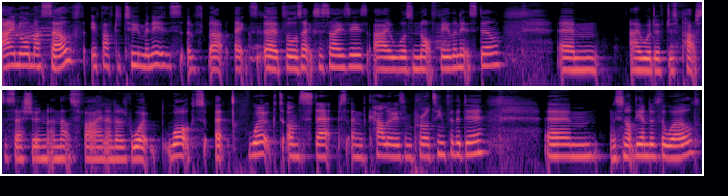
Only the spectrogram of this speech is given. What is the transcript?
I know myself if after two minutes of that ex- uh, those exercises I was not feeling it still, um, I would have just patched the session and that's fine. And I've worked walked uh, worked on steps and calories and protein for the day. Um, it's not the end of the world,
